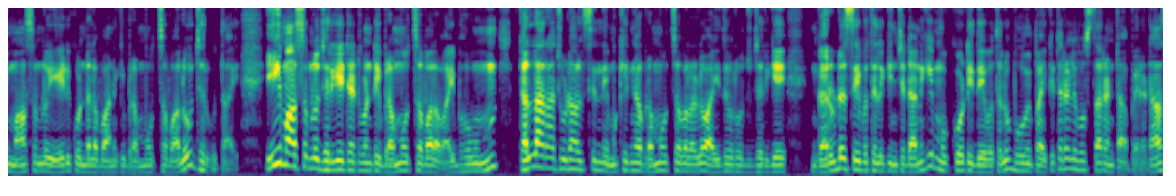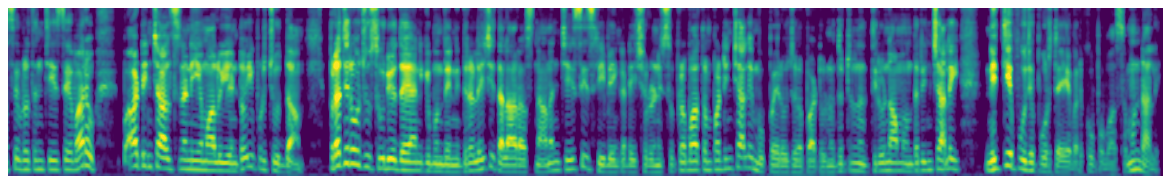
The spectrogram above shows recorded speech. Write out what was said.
ఈ మాసంలో ఏడుకొండల వానికి బ్రహ్మోత్సవాలు జరుగుతాయి. ఈ మాసంలో జరిగేటటువంటి బ్రహ్మోత్సవాల వైభవం. కల్లారా చూడాల్సిందే. ముఖ్యంగా బ్రహ్మోత్సవాలలో ఐదో రోజు జరిగే గరుడ సేవ తిలకించడానికి ముక్కోటి దేవతలు భూమిపైకి తరలివస్తారంట. పెరటాసి వ్రతం చేసేవారు. పాటించాల్సిన నియమాలు ఏంటో ఇప్పుడు చూద్దాం. ప్రతిరోజు సూర్యోదయానికి ముందే నిద్రలేచి తలారా స్నానం చేసి శ్రీ వెంకటేశ్వరుని సుప్రభాతం పఠించాలి. ముప్పై రోజుల పాటు నుదుటిన తిరునామం ధరించాలి. నిత్య పూజ పూర్తయ్యే వరకు ఉపవాసం ఉండాలి.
